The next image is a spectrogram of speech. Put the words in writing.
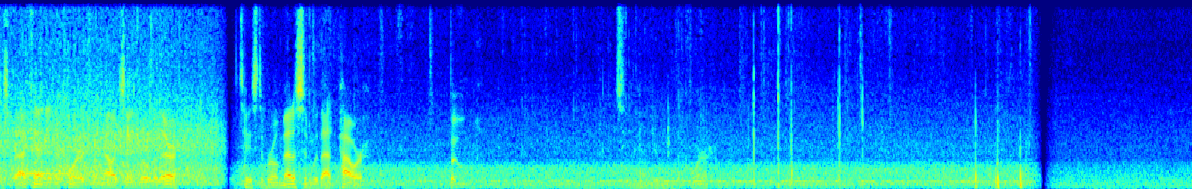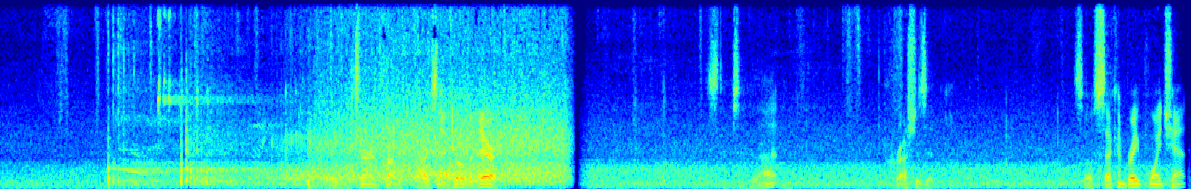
Nice backhand in the corner from Alexandrova there. Of her medicine with that power. Boom. See Vander in the corner. Big return from Alexandrova there. Steps into that and crushes it. So second break point chance.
